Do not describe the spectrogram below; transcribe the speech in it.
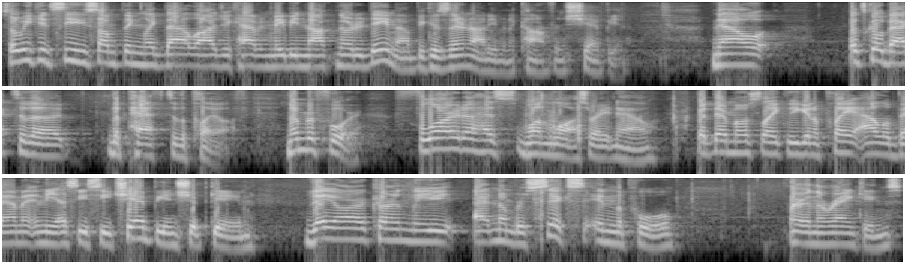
So we could see something like that logic having maybe knocked Notre Dame out because they're not even a conference champion. Now, let's go back to the, the path to the playoff. Number four, Florida has one loss right now, but they're most likely going to play Alabama in the SEC championship game. They are currently at number six in the pool, or in the rankings.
